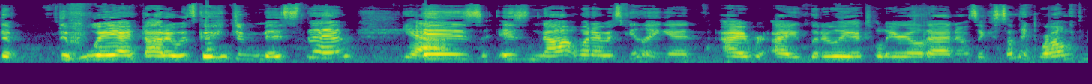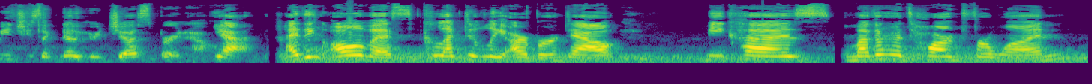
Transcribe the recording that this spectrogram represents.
the the way I thought I was going to miss them yeah, is is not what I was feeling. And I, I literally I told Ariel that and I was like, something wrong with me? And she's like, no, you're just burnt out. yeah. I think all of us collectively are burnt out because motherhood's hard for one,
